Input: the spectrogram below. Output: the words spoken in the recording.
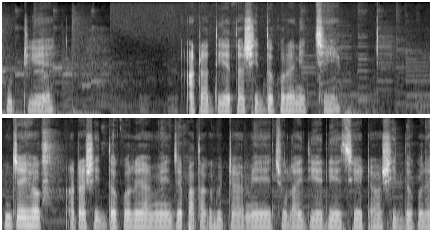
ফুটিয়ে আটা দিয়ে তা সিদ্ধ করে নিচ্ছি। যাই হোক, আটা সিদ্ধ করে আমি যে পাতাকপিটা আমি চুলায় দিয়ে দিয়েছি, এটাও সিদ্ধ করে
